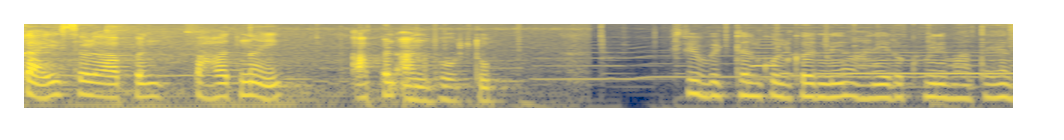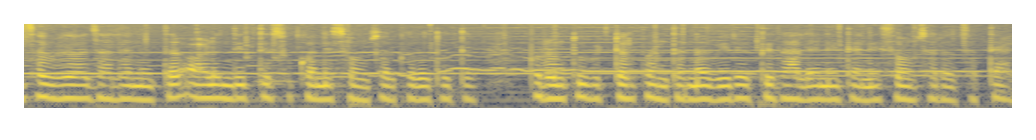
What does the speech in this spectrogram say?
काही स्थळं आपण पाहत नाही आपण अनुभवतो. श्री विठ्ठल कुलकर्णी आणि रुक्मिणी माता यांचा विवाह झाल्यानंतर आळंदीत ते सुखाने संसार करत होते. परंतु विठ्ठलपंतांना विरक्ती झाल्याने त्याने संसाराचा त्याग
